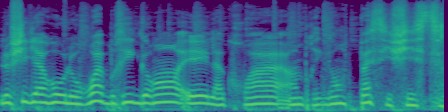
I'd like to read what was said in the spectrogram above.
Le Figaro, le roi brigand. Et La Croix, un brigand pacifiste.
